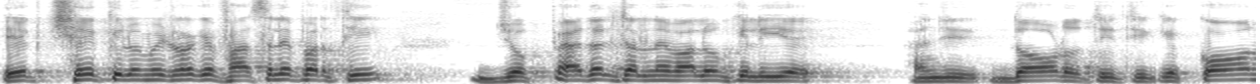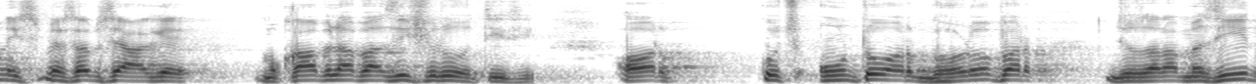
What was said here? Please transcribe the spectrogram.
ایک چھ کلو میٹر کے فاصلے پر تھی جو پیدل چلنے والوں کے لیے ہاں جی دوڑ ہوتی تھی کہ کون اس میں سب سے آگے مقابلہ بازی شروع ہوتی تھی۔ اور کچھ اونٹوں اور گھوڑوں پر جو ذرا مزید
